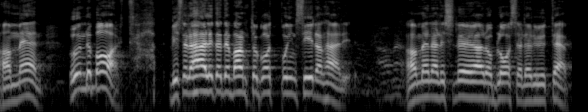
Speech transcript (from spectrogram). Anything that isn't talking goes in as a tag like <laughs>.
Amen. Underbart! Visst är det härligt att det är varmt och gott på insidan här? Amen, när det snöar och blåser där ute.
